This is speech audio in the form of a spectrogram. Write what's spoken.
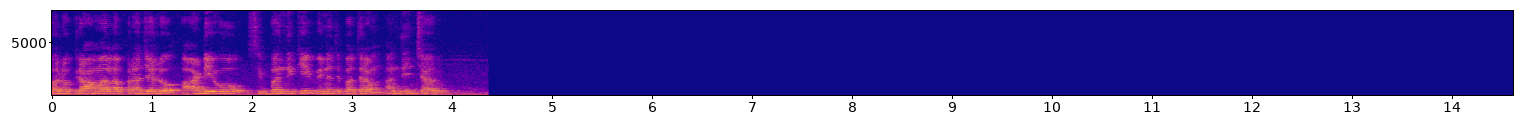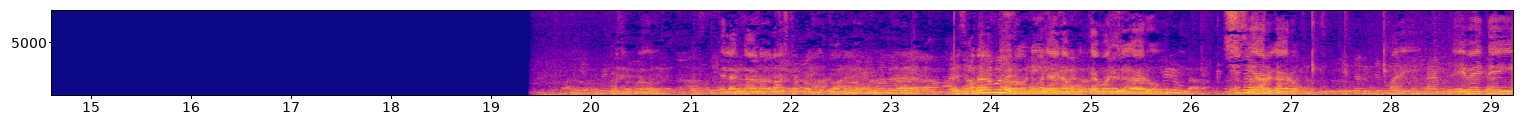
పలు గ్రామాల ప్రజలు ఆర్డీఓ సిబ్బందికి వినతిపత్రం అందించారు. మరి ఇప్పుడు తెలంగాణ రాష్ట్ర ప్రభుత్వంలో నీలైన గౌరవనీయులైన ముఖ్యమంత్రి గారు కేసీఆర్ గారు మరి ఏవైతే ఈ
